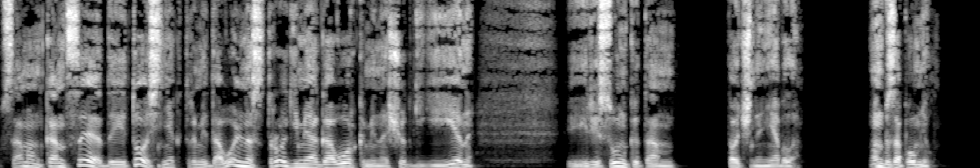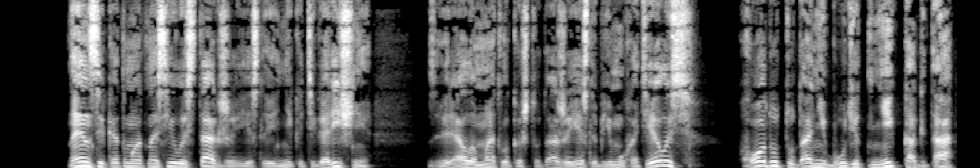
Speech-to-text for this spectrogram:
в самом конце, да и то с некоторыми довольно строгими оговорками насчет гигиены, и рисунка там точно не было. Он бы запомнил. Нэнси к этому относилась так же, если не категоричнее — заверяла Мэтлока, что даже если бы ему хотелось, ходу туда не будет никогда.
